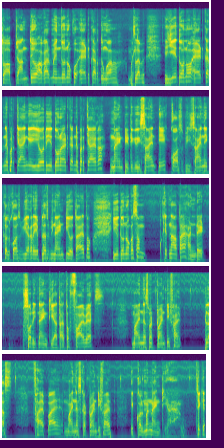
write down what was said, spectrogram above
तो आप जानते हो, अगर मैं इन दोनों को ऐड कर दूँगा मतलब ये दोनों ऐड करने पर क्या आएँगे? ये और ये दोनों ऐड करने पर क्या आएगा? 90 डिग्री साइन ए कॉस भी साइन एक कॉस भी अगर ए प्लस भी नाइन्टी होता है तो ये दोनों का सम कितना आता है? हंड्रेड सॉरी नाइन्टी आता है। तो फाइव एक्स माइनस में twenty five plus five by minus का ट्वेंटी फाइव इक्वल में नाइन्टी आया। ठीक है?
